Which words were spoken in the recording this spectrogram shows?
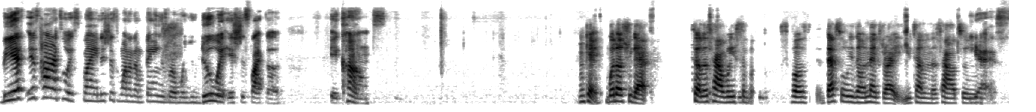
But yeah, it's hard to explain. It's just one of them things where when you do it, it's just like a, it comes. Okay, what else you got? Tell us how we supp- supposed. That's what we doing next, right? You telling us how to? Yes.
